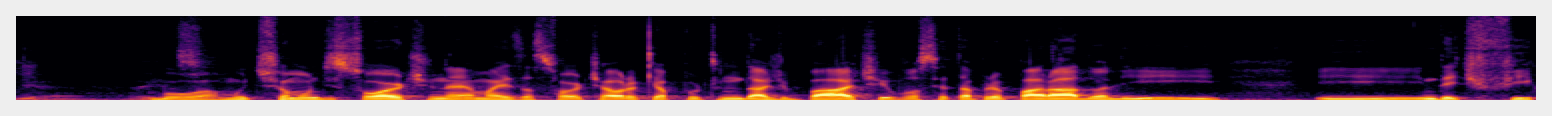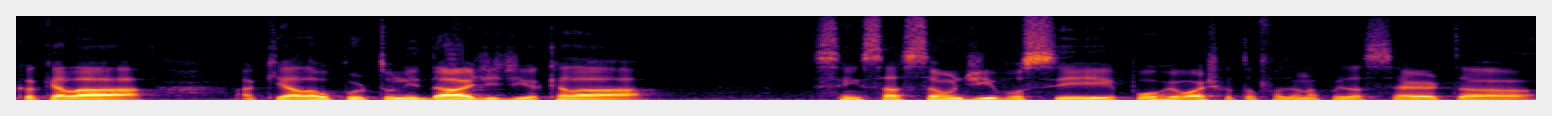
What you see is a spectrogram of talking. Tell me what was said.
E é, é Boa, muitos chamam de sorte, né? Mas a sorte é a hora que a oportunidade bate, você está preparado ali e, e identifica aquela, aquela oportunidade de aquela sensação de você, porra, eu acho que eu tô fazendo a coisa certa,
